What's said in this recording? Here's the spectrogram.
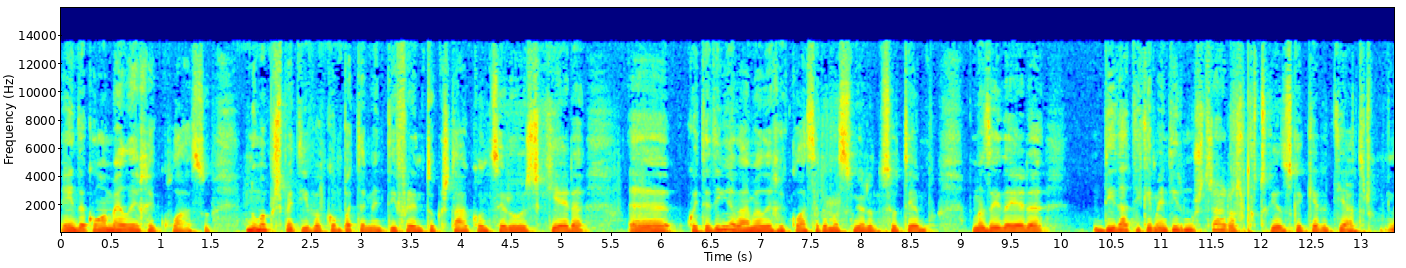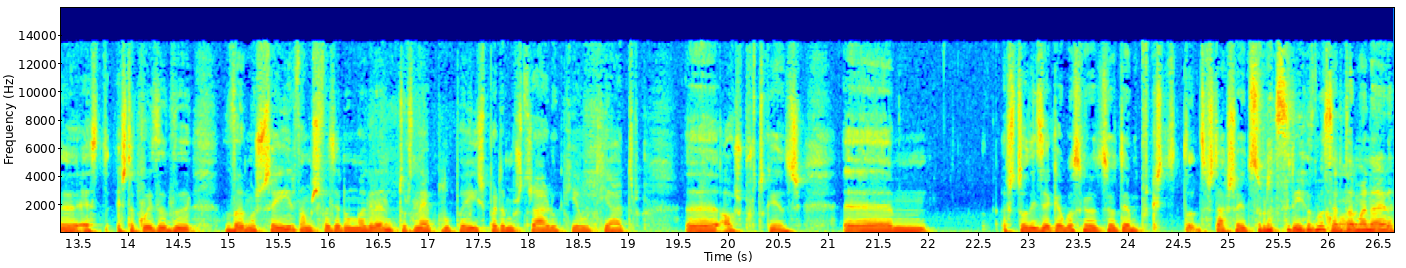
ainda com Amélia Rei Colasso, numa perspectiva completamente diferente do que está a acontecer hoje, que era, uh, coitadinha da Amélia Rei Colasso, era uma senhora do seu tempo, mas a ideia era didaticamente ir mostrar aos portugueses o que é que era teatro. Eh, Esta, coisa de vamos sair, vamos fazer uma grande turnê pelo país para mostrar o que é o teatro eh, aos portugueses. Ehm, estou a dizer que é uma senhora do seu tempo porque isto está cheio de sobranceria de uma certa Claro, maneira.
